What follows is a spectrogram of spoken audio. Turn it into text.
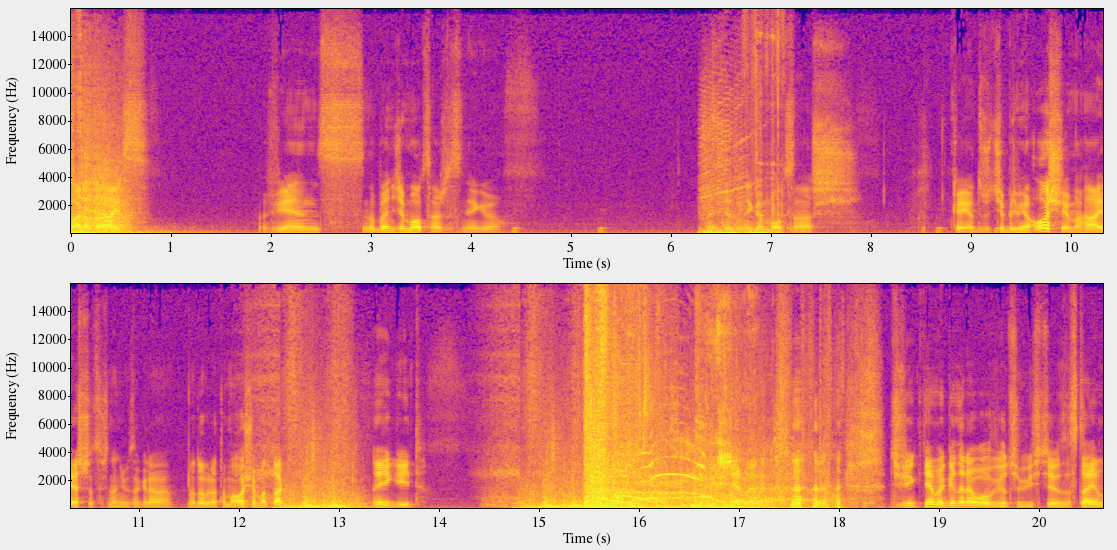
Paradise. Więc no będzie mocarz z niego. Będzie z niego mocarz. Okej, odrzucie. Będzie miał 8. Aha, jeszcze coś na nim zagrałem. No dobra, to ma 8 ataków. No i git. Dźwiękniemy, dźwiękniemy generałowi oczywiście. Zostaje,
